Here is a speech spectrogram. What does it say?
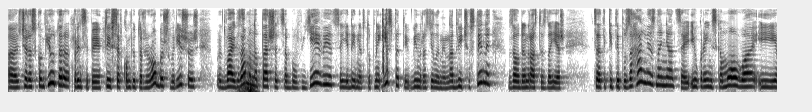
е, через комп'ютер. В принципі, ти все в комп'ютері робиш, вирішуєш. Два екзамени. Перший це був Єві, це єдиний вступний іспит. Він розділений на дві частини. За один раз ти здаєш. Це такі типу загальні знання, це і українська мова, і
